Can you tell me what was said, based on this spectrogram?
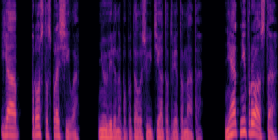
«Я просто спросила». Неуверенно попыталась уйти от ответа Ната. «Нет, не просто.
